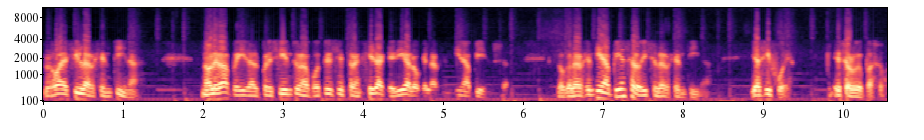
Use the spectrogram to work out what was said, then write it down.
lo va a decir la Argentina. No le va a pedir al presidente de una potencia extranjera que diga lo que la Argentina piensa. Lo que la Argentina piensa lo dice la Argentina. Y así fue. Eso es lo que pasó.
